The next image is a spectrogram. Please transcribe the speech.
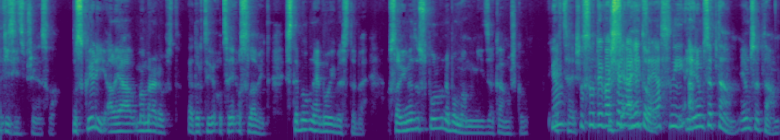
tisíc přinesla. No skvělý, ale já mám radost. Já to chci oslavit. S tebou nebo i bez tebe. Oslavíme to spolu nebo mám mít za kámoškou? Jo, chceš. To jsou ty vaše prostě hranice, to. jasný. A... Jenom se ptám, jenom se ptám.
